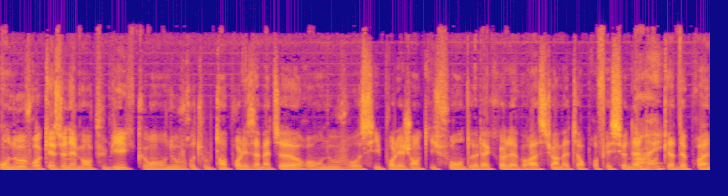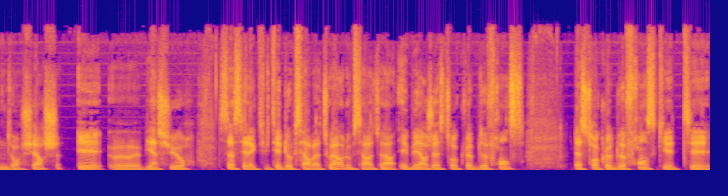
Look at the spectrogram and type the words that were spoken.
Euh, on ouvre occasionnellement au public, on ouvre tout le temps pour les amateurs, on ouvre aussi pour les gens qui font de la collaboration amateur-professionnelle dans le cadre de programmes de recherche. Et euh, bien sûr, ça c'est l'activité de l'Observatoire. L'Observatoire héberge Astro Club de France l'Astro-Club de France qui a été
